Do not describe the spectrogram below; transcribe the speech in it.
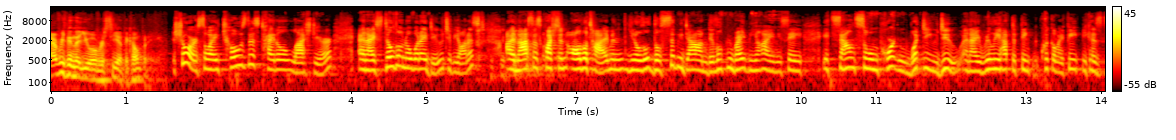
everything that you oversee at the company? Sure. So I chose this title last year, and I still don't know what I do, to be honest. I'm asked this question all the time, and you know they'll, they'll sit me down, they look me right in the eye, and they say, "It sounds so important. What do you do?" And I really have to think quick on my feet because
